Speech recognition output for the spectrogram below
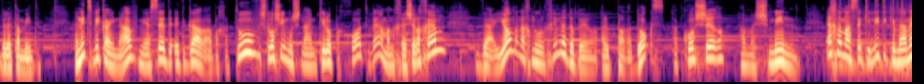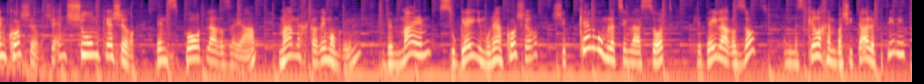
ולתמיד. אני צביקה עינב, מייסד אתגר אבא חטוב, 32 קילו פחות והמנחה שלכם, והיום אנחנו הולכים לדבר על פרדוקס הכושר המשמין. איך למעשה גיליתי כמאמן כושר שאין שום קשר בין ספורט להרזייה, מה המחקרים אומרים, ומה הם סוגי אימוני הכושר שכן מומלצים לעשות כדי להרזות, אני מזכיר לכם בשיטה הלפטינית,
